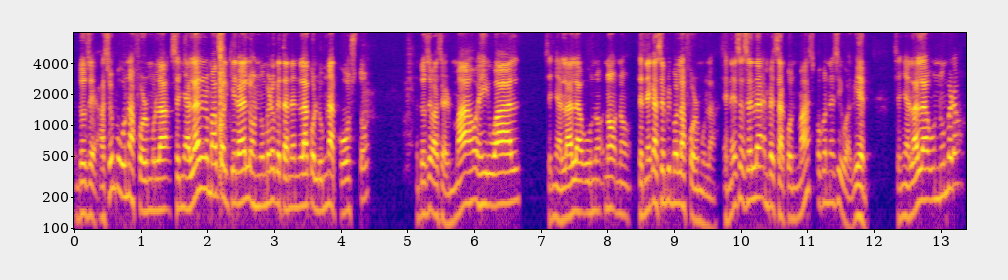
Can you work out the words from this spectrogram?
Entonces, hace un poco una fórmula, señalarle nomás cualquiera de los números que están en la columna costo. Entonces va a ser más o es igual, señalarle a uno. No, no, tenés que hacer primero la fórmula. En esa celda empezar con más o con es igual. Bien, señalarle a un número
